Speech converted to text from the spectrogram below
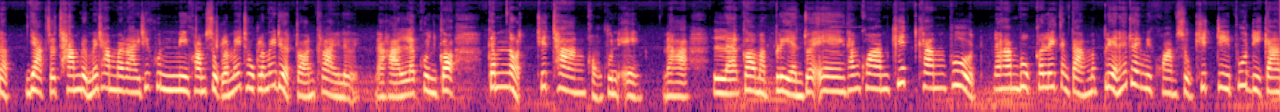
แบบอยากจะทำหรือไม่ทำอะไรที่คุณมีความสุขและไม่ทุกข์และไม่เดือดร้อนใครเลยนะคะ และคุณก็กำหนดทิศทางของคุณเอง นะคะ และก็มาเปลี่ยนตัวเองทั้งความคิดคำพูดนะคะบุคลิกต่างๆ มาเปลี่ยนให้ตัวเองมีความสุขคิดดีพูดดีการ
